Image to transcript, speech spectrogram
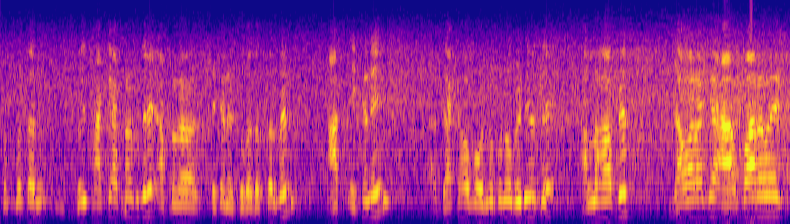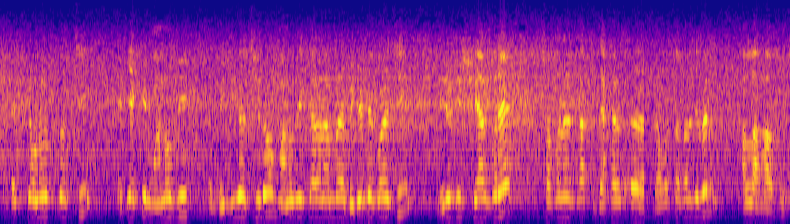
যোগ্যতা যদি থাকে আপনার ভিতরে, আপনারা সেখানে যোগাযোগ করবেন। আজ এখানেই দেখা হবে অন্য কোনো ভিডিওতে। আল্লাহ হাফেজ। যাওয়ার আগে আবারও একটি অনুরোধ করছি, এটি একটি মানবিক ভিডিও ছিল। মানবিক কারণে আমরা ভিডিওটি করেছি। ভিডিওটি শেয়ার করে সকলের দেখার ব্যবস্থা করে দেবেন। আল্লাহ হাফিজ।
